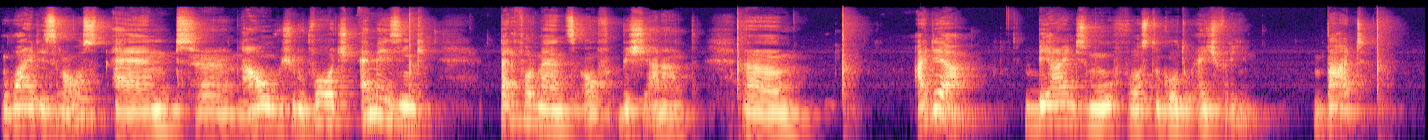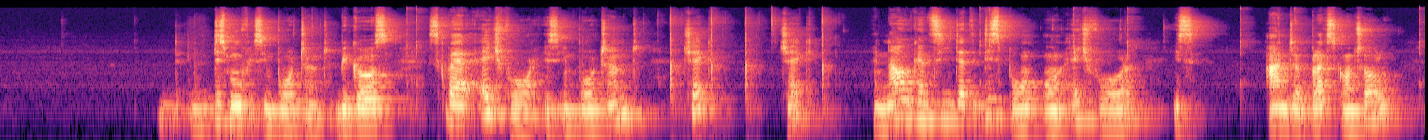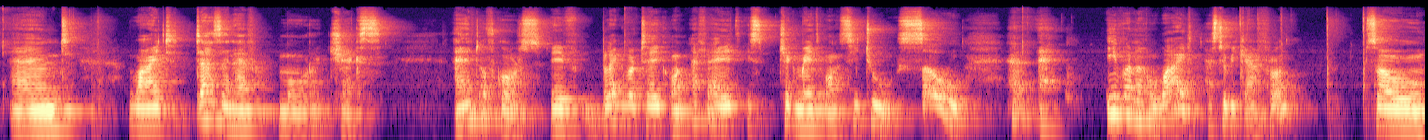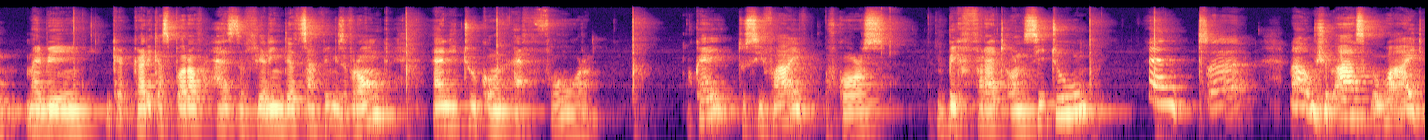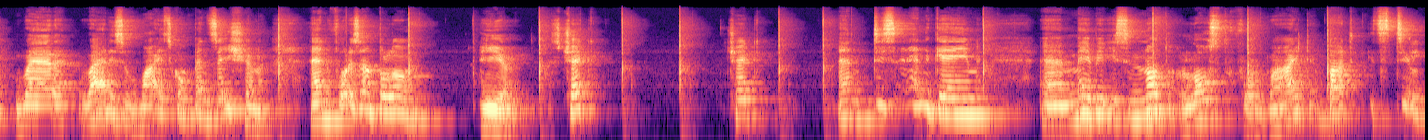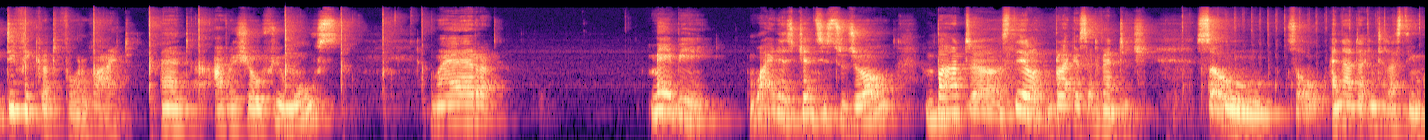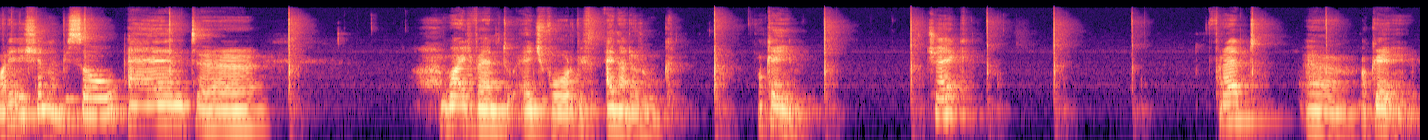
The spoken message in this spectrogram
white is lost and uh, now we should watch amazing performance of Vishy Anand. Um, idea behind this move was to go to h3 but this move is important because Square h4 is important. Check, check. And now you can see that this pawn on h4 is under black's control and white doesn't have more checks. And of course, if black will take on f8, is checkmate on c2. So even white has to be careful. So maybe Garry Kasparov has the feeling that something is wrong and he took on f4. Okay, to c5, of course, big threat on c2. And uh, now we should ask white, where, where is white's compensation? And for example, um, here, check, check, and this endgame uh, maybe is not lost for white, but it's still difficult for white. And I will show a few moves where maybe white has chances to draw, but uh, still black has advantage. So, so another interesting variation we saw, and uh, white went to h4 with another rook. Okay, check, threat, uh, okay,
